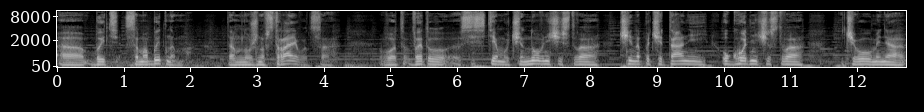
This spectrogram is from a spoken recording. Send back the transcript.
э, быть самобытным – там нужно встраиваться вот в эту систему чиновничества, чинопочитаний, угодничества, чего у меня,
